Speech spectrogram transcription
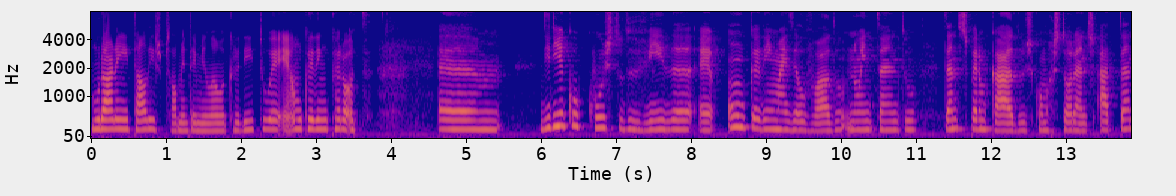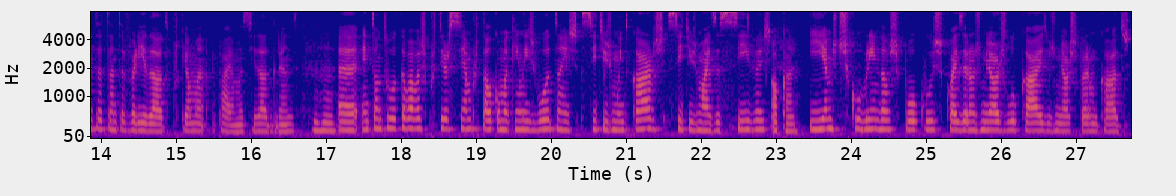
morar em Itália, especialmente em Milão, acredito, é, é um bocadinho carote. Hum, diria que o custo de vida é um bocadinho mais elevado, no entanto, tanto supermercados como restaurantes, há tanta, tanta variedade, porque é uma, epá, é uma cidade grande. Ah, então tu acabavas por ter sempre, tal como aqui em Lisboa, tens sítios muito caros, sítios mais acessíveis, Ok. e íamos descobrindo aos poucos quais eram os melhores locais, os melhores supermercados.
